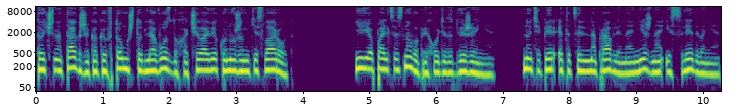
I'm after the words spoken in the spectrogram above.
Точно так же, как и в том, что для воздуха человеку нужен кислород. Ее пальцы снова приходят в движение, но теперь это целенаправленное нежное исследование,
